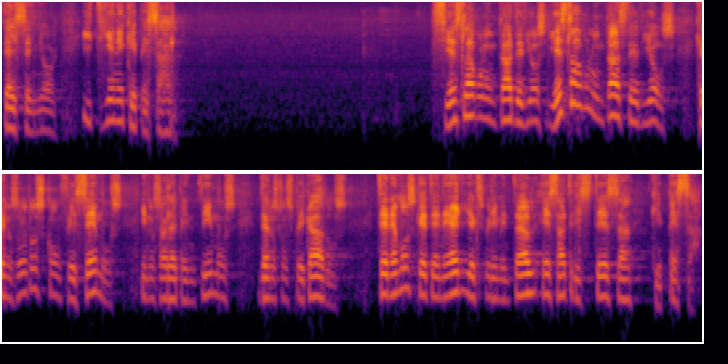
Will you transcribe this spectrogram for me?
del Señor y tiene que pesar. Si es la voluntad de Dios, y es la voluntad de Dios que nosotros confesemos y nos arrepentimos de nuestros pecados, tenemos que tener y experimentar esa tristeza que pesa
